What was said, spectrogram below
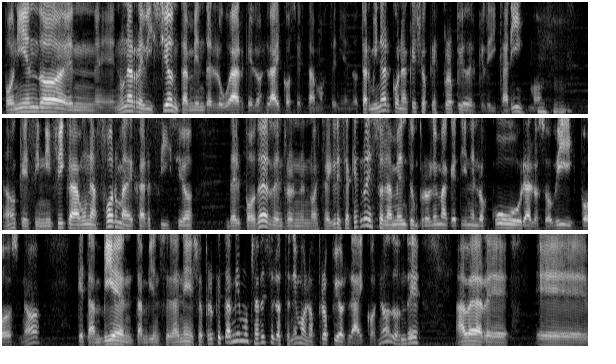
poniendo en, una revisión también del lugar que los laicos estamos teniendo. Terminar con aquello que es propio del clericarismo, que significa una forma de ejercicio del poder dentro de nuestra iglesia, que no es solamente un problema que tienen los curas, los obispos, ¿no? que también, también se dan ellos, pero que también muchas veces los tenemos los propios laicos, ¿no? Donde, a ver, eh, eh,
